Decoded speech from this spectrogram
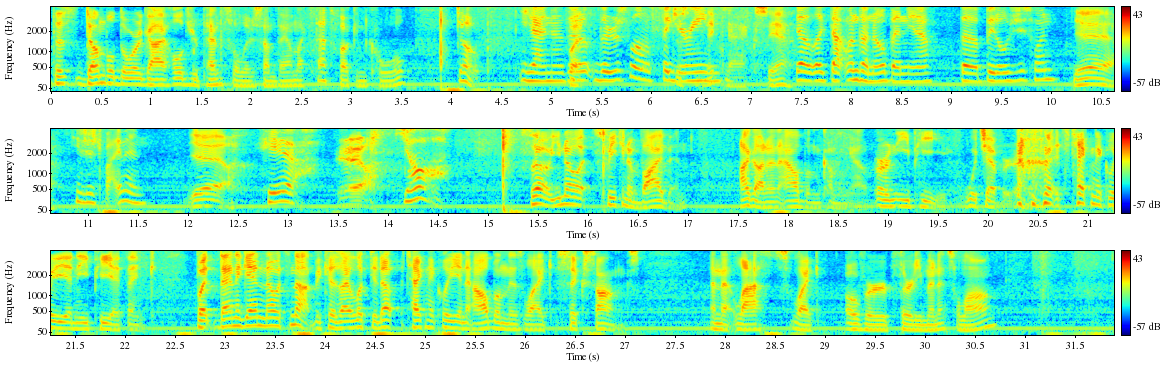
this Dumbledore guy hold your pencil or something, I'm like that's fucking cool, dope. Yeah, no, they're But they're just little figurines. Just knickknacks, yeah. Yeah, like that one's unopened. You know, the Beetlejuice one. Yeah, He's just vibing. yeah, Yeah, yeah. yeah. So you know what? Speaking of vibing, I got an album coming out or an EP, whichever. it's technically an EP, I think. But then again, no, it's not because I looked it up. Technically, an album is like six songs, and that lasts like over thirty minutes long.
